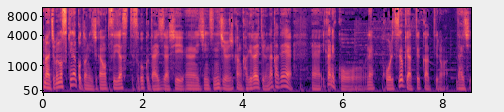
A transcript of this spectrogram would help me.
まあ自分の好きなことに時間を費やすってすごく大事だし、うん、1日24時間限られてる中で、えー、いかにこうね効率よくやっていくかっていうのは大事。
